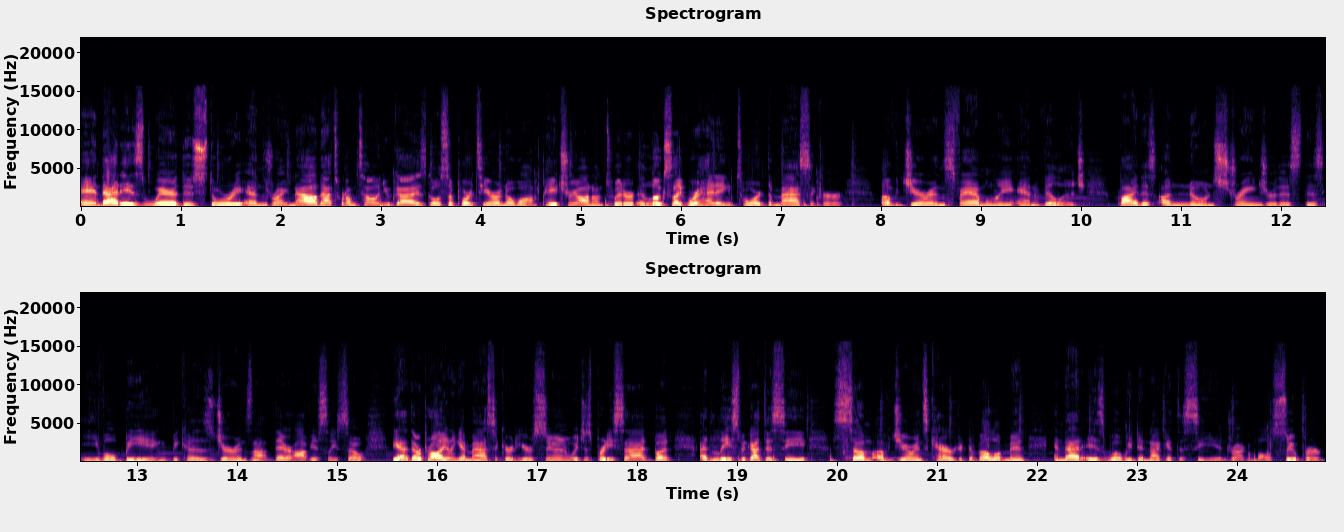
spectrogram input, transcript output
And that is where this story ends right now. That's what I'm telling you guys. Go support Teira Nova on Patreon, on Twitter. It looks like we're heading toward the massacre of Jiren's family and village by this unknown stranger, this this evil being, because Jiren's not there, obviously. So yeah, they're probably gonna get massacred here soon, which is pretty sad, but at least we got to see some of Jiren's character development, and that is what we did not get to see in Dragon Ball Super.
